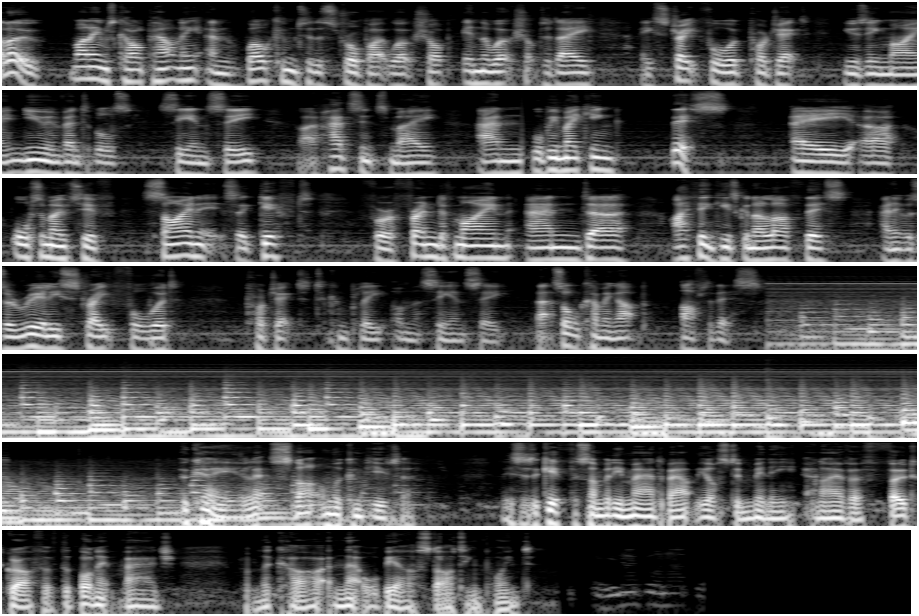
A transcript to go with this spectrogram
Hello, my name's Carl Pountney and welcome to the Strawbyte Workshop. In the workshop today, a straightforward project using my new Inventables CNC that I've had since May and we'll be making this, a uh, automotive sign. It's a gift for a friend of mine and uh, I think he's going to love this and it was a really straightforward project to complete on the CNC. That's all coming up after this. Okay, let's start on the computer. This is a gift for somebody mad about the Austin Mini and I have a photograph of the bonnet badge from the car and that will be our starting point.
